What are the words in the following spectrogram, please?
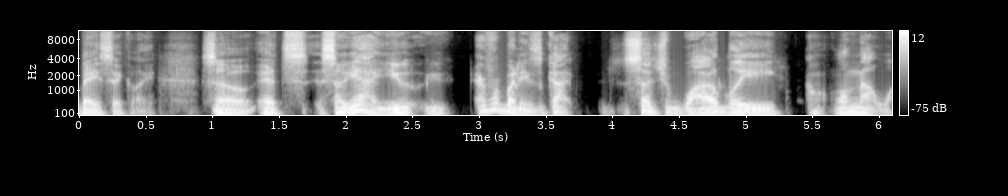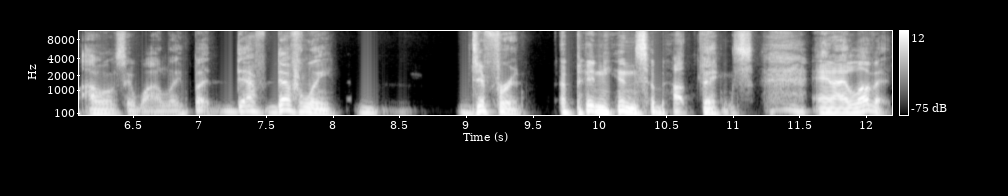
basically. So mm-hmm. it's so yeah, you, you everybody's got such wildly well not I won't say wildly, but def, definitely different opinions about things. And I love it.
